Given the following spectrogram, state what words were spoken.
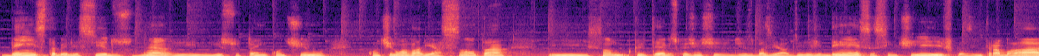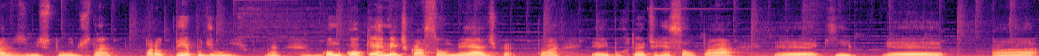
bem estabelecidos, né? E isso está em contínuo, contínua avaliação, tá? E são critérios que a gente diz baseados em evidências científicas, em trabalhos, em estudos, né? Para o tempo de uso, né? Uhum. Como qualquer medicação médica, tá? É importante ressaltar é, que é, a,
